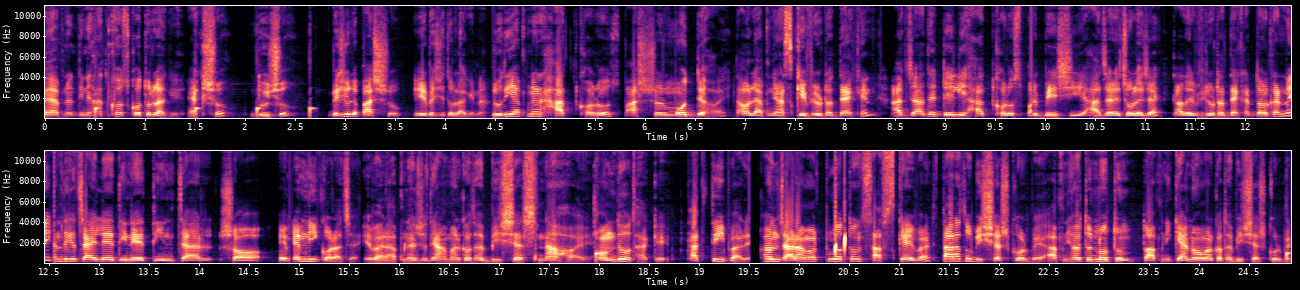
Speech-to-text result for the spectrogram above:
ভাই, আপনার দিনে হাত খরচ কত লাগে? একশো? দুইশো? বেশি হলে পাঁচশো? এর বেশি তো লাগে না। যদি আপনার হাত খরচ পাঁচশোর মধ্যে হয়, তাহলে আপনি আজকে ভিডিওটা দেখেন। আর যাদের ডেলি হাত খরচ বেশি, হাজারে চলে যায়, তাদের ভিডিওটা দেখার দরকার নেই। এখান থেকে চাইলে দিনে তিন, চারশো এমনি করা যায়। এবার আপনার যদি আমার কথা বিশ্বাস না হয় সন্দেহ থাকে, থাকতেই পারে। কারণ যারা আমার পুরাতন সাবস্ক্রাইবার তারা তো বিশ্বাস করবে। আপনি হয়তো নতুন, তো আপনি কেন আমার কথা বিশ্বাস করবেন?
